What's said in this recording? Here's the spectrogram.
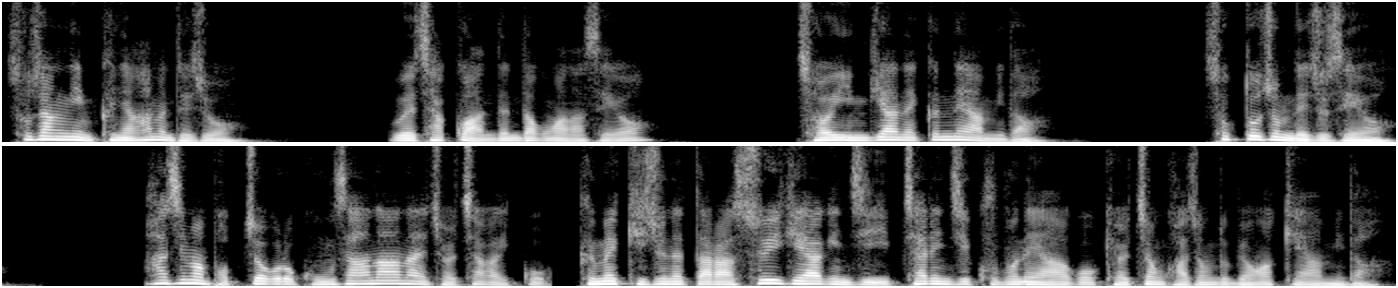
소장님 그냥 하면 되죠. 왜 자꾸 안 된다고만 하세요? 저희 임기 안에 끝내야 합니다. 속도 좀 내주세요. 하지만 법적으로 공사 하나하나의 절차가 있고 금액 기준에 따라 수의 계약인지 입찰인지 구분해야 하고 결정 과정도 명확해야 합니다.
